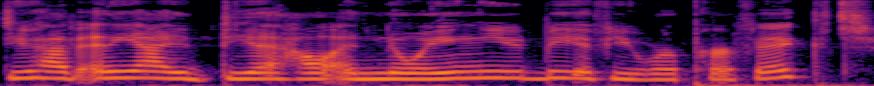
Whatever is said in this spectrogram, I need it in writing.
"Do you have any idea how annoying you'd be if you were perfect?"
